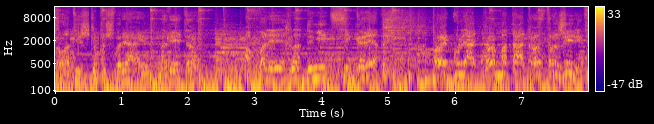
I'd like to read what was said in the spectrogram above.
Золотишко пошвыряет на ветер А в аллеях надымит сигареты Прогулять, промотать, растранжирить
